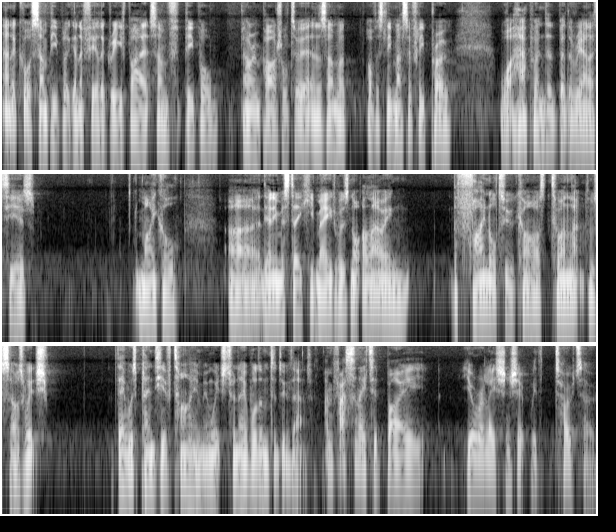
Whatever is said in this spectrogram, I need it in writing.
And of course, some people are going to feel aggrieved by it. Some people are impartial to it, and some are obviously massively pro what happened. But the reality is, Michael, uh, the only mistake he made was not allowing the final two cars to unlap themselves, which there was plenty of time in which to enable them to do that. I'm fascinated by your relationship with Toto.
